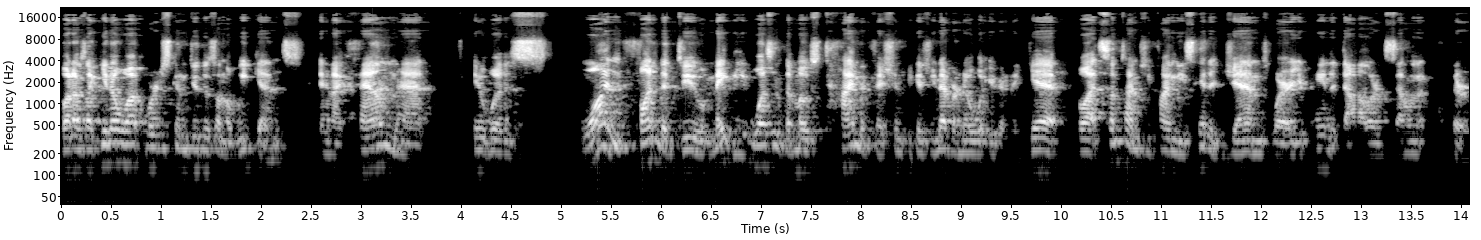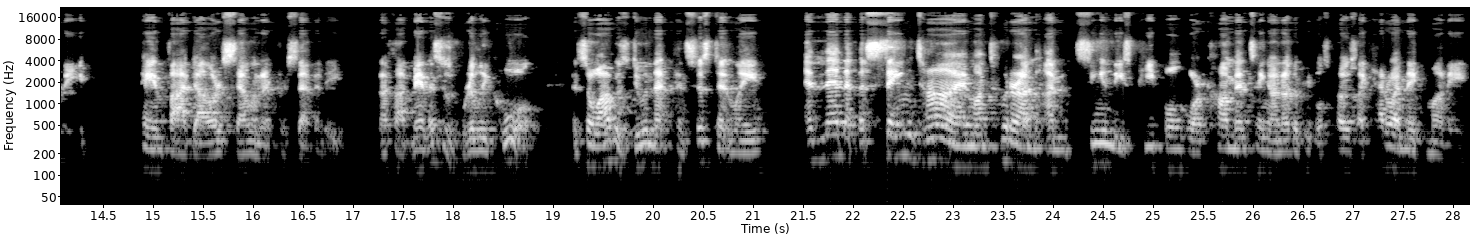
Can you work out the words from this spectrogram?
But I was like, you know what? We're just to do this on the weekends. And I found that it was one fun to do. Maybe wasn't the most time efficient because you never know what you're going to get. But sometimes you find these hidden gems where you're paying a dollar and selling it for 30 paying five dollars, selling it for seventy. And I thought, man, this is really cool. And so I was doing that consistently. And then at the same time on Twitter, I'm I'm seeing these people who are commenting on other people's posts, like, how do I make money?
